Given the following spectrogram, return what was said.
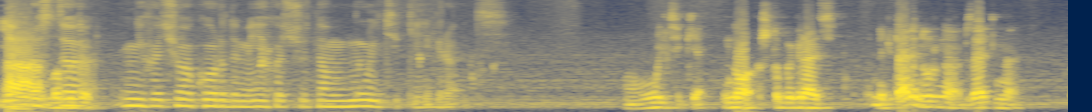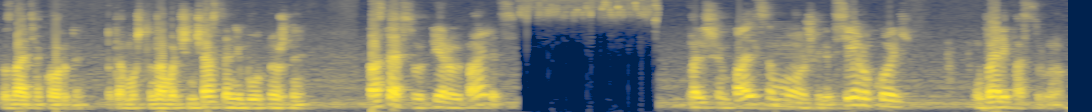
Я А, просто будем- не хочу аккордами, я хочу там мультики играть. мультики. Но чтобы играть на гитаре, нужно обязательно знать аккорды, потому что нам очень часто они будут нужны. Поставь свой первый палец, большим пальцем можешь или всей рукой удари по струнам.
